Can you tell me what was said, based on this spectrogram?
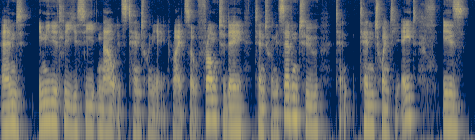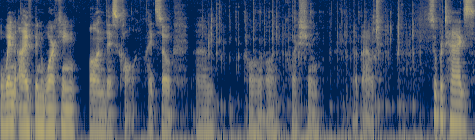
And immediately you see now it's 1028, right? So from today, 1027 to 10, 1028 is when I've been working on this call, right? So um, call on question about super tags.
